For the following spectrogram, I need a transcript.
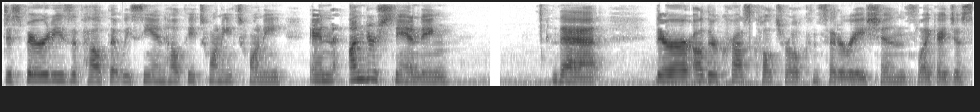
disparities of health that we see in Healthy 2020 and understanding that there are other cross-cultural considerations, like I just said.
